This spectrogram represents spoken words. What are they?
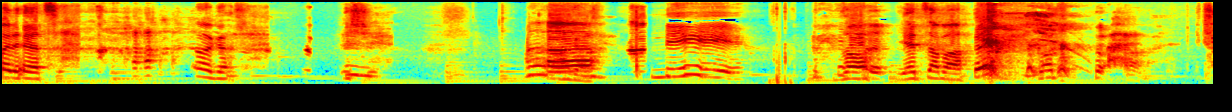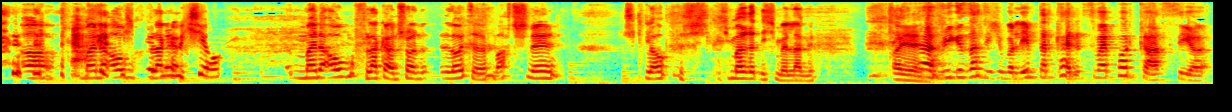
Mein Herz. Oh Gott. Ich. Ah, nee. So, jetzt aber. Gott. Ah, meine Augen flackern. Meine Augen flackern schon. Leute, macht schnell. Ich glaube, ich, ich mache es nicht mehr lange. Oh yeah. Ja, wie gesagt, ich überlebe dann keine zwei Podcasts hier.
